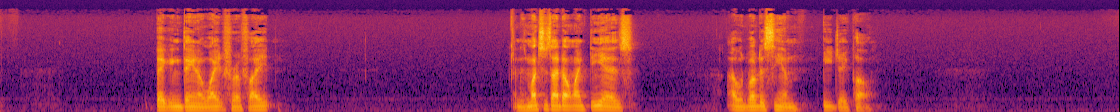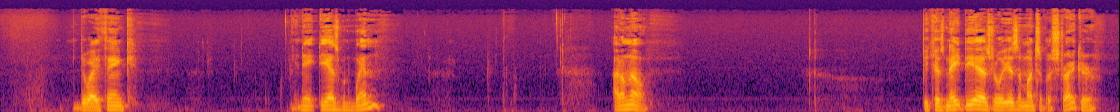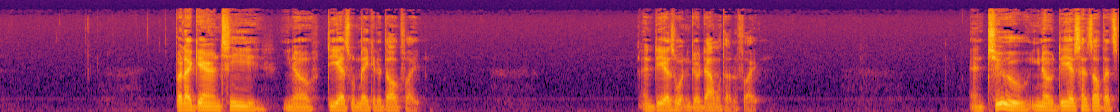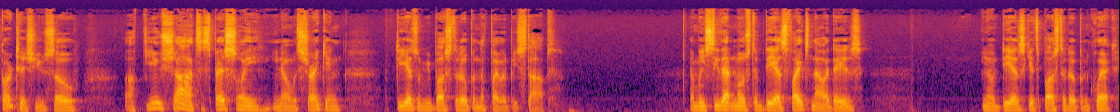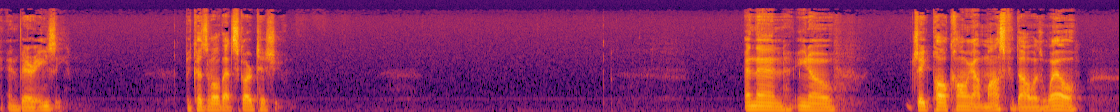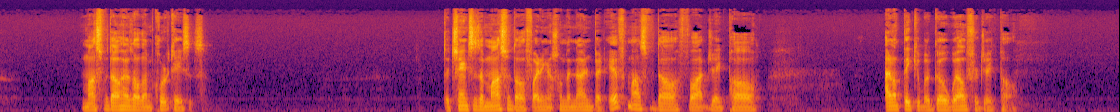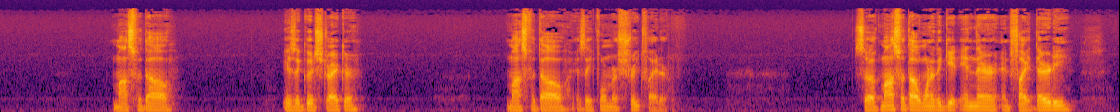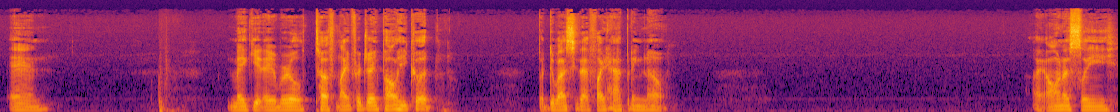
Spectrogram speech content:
begging Dana White for a fight. And as much as I don't like Diaz, I would love to see him beat Jake Paul. Do I think Nate Diaz would win? I don't know. Because Nate Diaz really isn't much of a striker. But I guarantee, you know, Diaz would make it a dogfight. And Diaz wouldn't go down without a fight. And two, you know, Diaz has all that scar tissue. So a few shots, especially, you know, with striking, Diaz would be busted open, the fight would be stopped. And we see that most of Diaz fights nowadays, you know, Diaz gets busted open quick and very easy because of all that scar tissue. And then, you know, Jake Paul calling out Masvidal as well. Masvidal has all them court cases. The chances of Masvidal fighting are from the none, but if Masvidal fought Jake Paul, I don't think it would go well for Jake Paul. Masvidal is a good striker. Masvidal is a former street fighter. So if Masvidal wanted to get in there and fight dirty and make it a real tough night for Jake Paul, he could. But do I see that fight happening? No. I honestly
